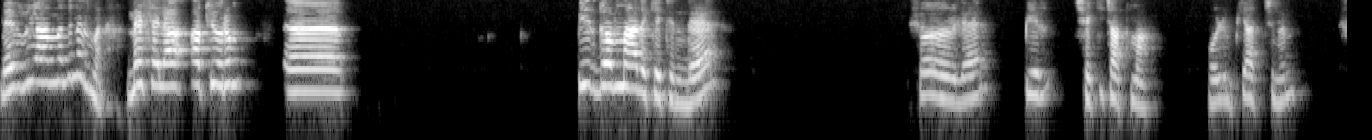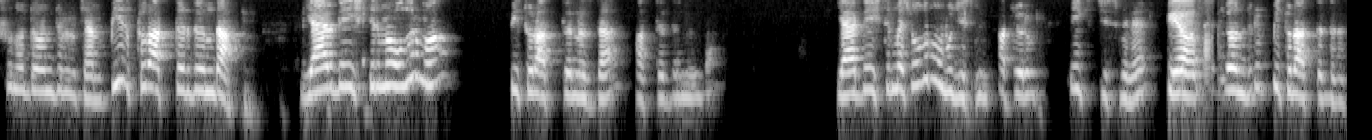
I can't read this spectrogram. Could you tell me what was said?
Mevzuyu anladınız mı? Mesela atıyorum eee, bir dönme hareketinde şöyle bir çekiç atma olimpiyatçının şunu döndürürken bir tur attırdığında yer değiştirme olur mu? Bir tur attığınızda, attırdığınızda. Yer değiştirmesi olur mu bu cismin? Atıyorum X cismini Yok. döndürüp bir tur attırdınız.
